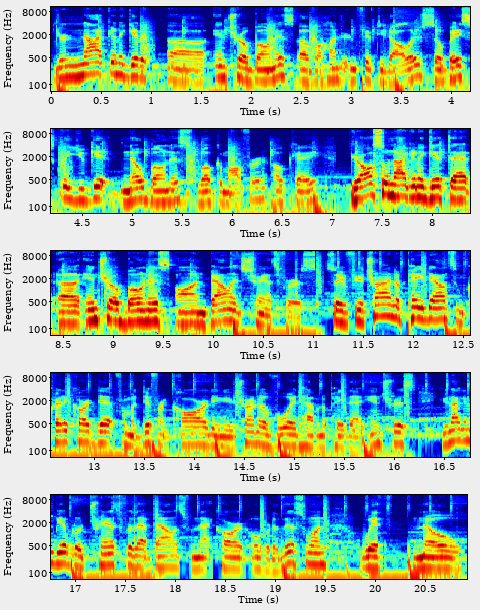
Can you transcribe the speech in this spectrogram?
you're not gonna get an uh, intro bonus of $150, so basically you get no bonus welcome offer, okay? You're also not gonna get that uh, intro bonus on balance transfers. So if you're trying to pay down some credit card debt from a different card and you're trying to avoid having to pay that interest, you're not gonna be able to transfer that balance from that card over to this one with no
